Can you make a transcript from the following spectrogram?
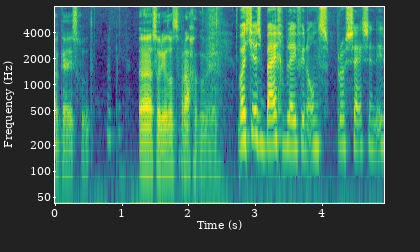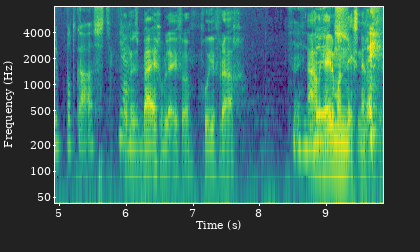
Oké, is goed. Eh, sorry, wat was de vraag ook alweer? Wat je is bijgebleven in ons proces in deze podcast? Ja. Wat is bijgebleven? Goeie vraag. Eigenlijk helemaal niks. Nee.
